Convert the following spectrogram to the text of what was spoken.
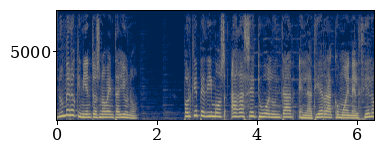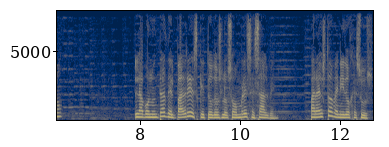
Número 591. ¿Por qué pedimos hágase tu voluntad en la tierra como en el cielo? La voluntad del Padre es que todos los hombres se salven. Para esto ha venido Jesús,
